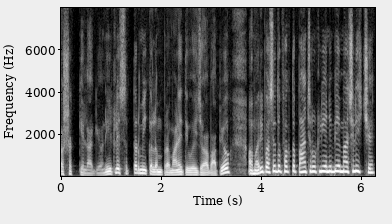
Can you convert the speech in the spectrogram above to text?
અશક્ય લાગ્યો અને એટલે સત્તરમી કલમ પ્રમાણે તેઓએ જવાબ આપ્યો, અમારી પાસે તો ફક્ત પાંચ રોટલી અને બે માછલી જ છે.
